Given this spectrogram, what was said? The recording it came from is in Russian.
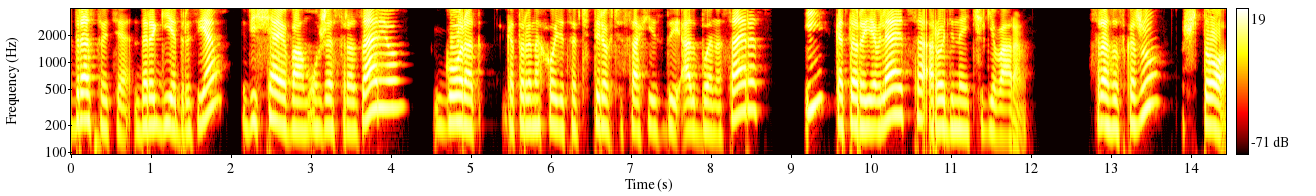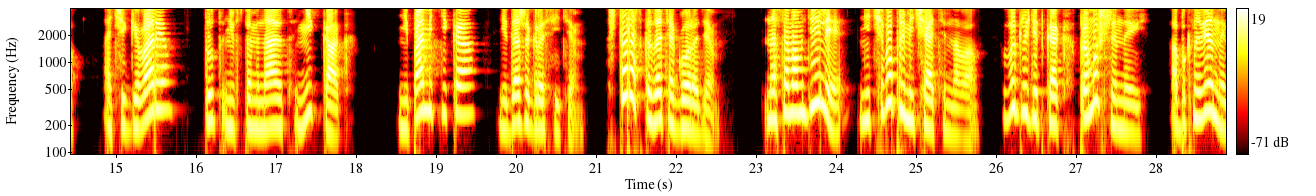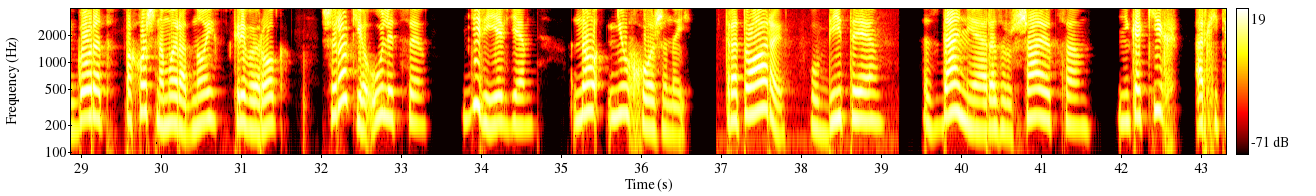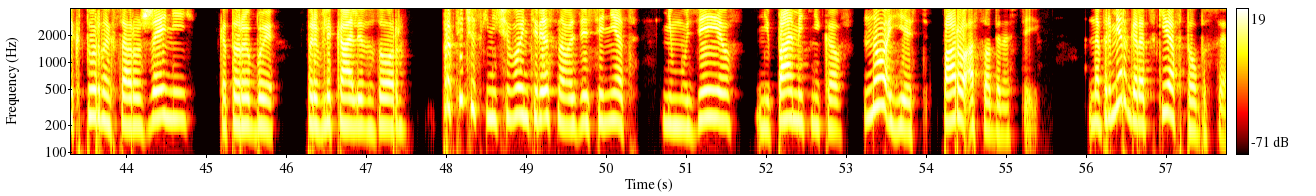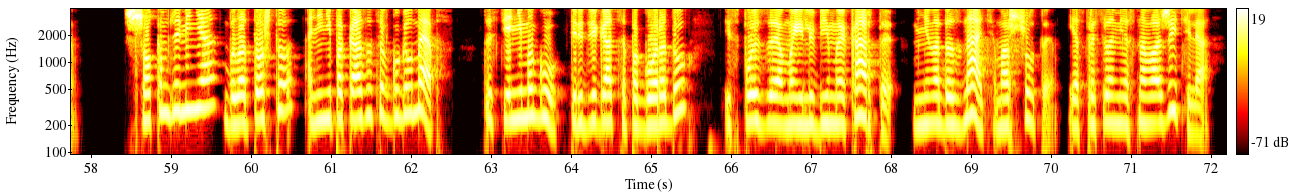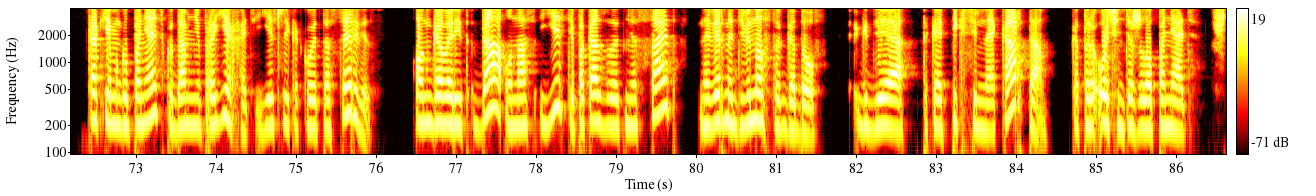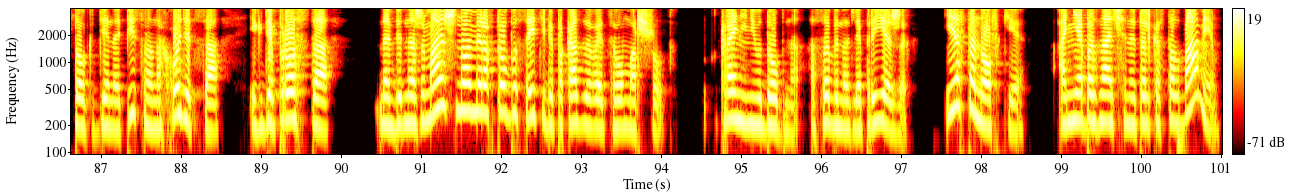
Здравствуйте, дорогие друзья! Вещаю вам уже с Розарио, город, который находится в четырех часах езды от Буэнос-Айрес и который является родиной Че Гевара. Сразу скажу, что о Че Геваре тут не вспоминают никак. Ни памятника, ни даже граффити. Что рассказать о городе? На самом деле ничего примечательного. Выглядит как промышленный, обыкновенный город, похож на мой родной, Кривой Рог. Широкие улицы, деревья, но неухоженный. Тротуары убитые, здания разрушаются, никаких архитектурных сооружений, которые бы привлекали взор. Практически ничего интересного здесь и нет. Ни музеев, ни памятников. Но есть пару особенностей. Например, городские автобусы. Шоком для меня было то, что они не показываются в Google Maps. То есть я не могу передвигаться по городу, используя мои любимые карты. Мне надо знать маршруты. Я спросила местного жителя, как я могу понять, куда мне проехать, есть ли какой-то сервис. Он говорит, да, у нас есть, и показывает мне сайт, наверное, 90-х годов, где такая пиксельная карта, которой очень тяжело понять, что где написано, находится, и где просто нажимаешь номер автобуса, и тебе показывается его маршрут. Крайне неудобно, особенно для приезжих. И остановки. Они обозначены только столбами,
